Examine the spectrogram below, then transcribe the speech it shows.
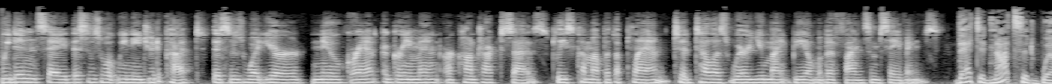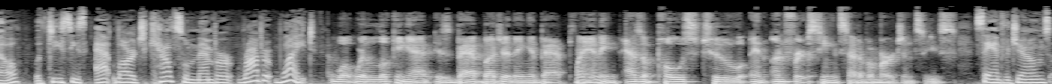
We didn't say this is what we need you to cut. This is what your new grant agreement or contract says. Please come up with a plan to tell us where you might be able to find some savings. That did not sit well with DC's at large council member Robert White. What we're looking at is bad budgeting and bad planning as opposed to an unforeseen set of emergencies. Sandra Jones,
